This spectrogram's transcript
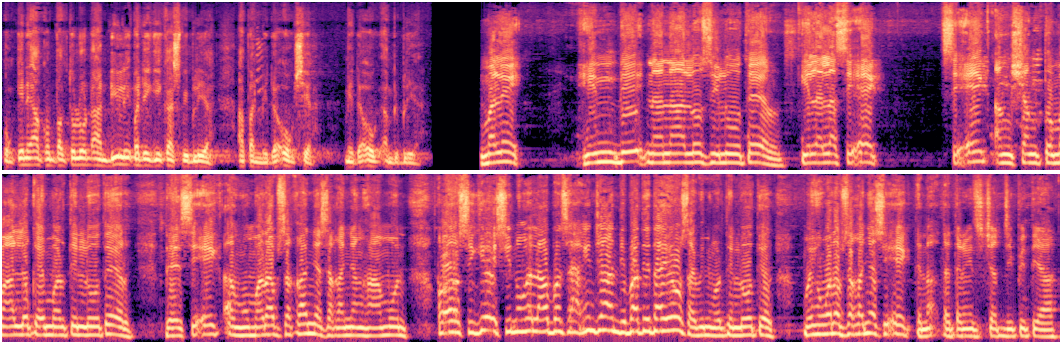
kung kini akong pagtulunan dili ba di gikas Biblia apan midaog siya, midaog ang Biblia. mali. Hindi nanalo si Luther. Kilala si Eck. Si Eck ang siyang tumalo kay Martin Luther. Dahil si Eck ang humarap sa kanya, sa kanyang hamon. Oh, sige, sino nga laban sa akin dyan? Debate tayo, sabi ni Martin Luther. May humarap sa kanya si Eck. Tatanungin si ChatGPT ha.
